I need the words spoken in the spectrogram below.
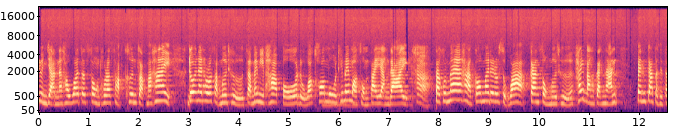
ยืนยันนะคะว่าจะส่งโทรศัพท์คืนกลับมาให้ โดยในโทรศัพท์มือถือจะไม่มีภาพโป๊หรือว่าข้อมูลที่ไม่เหมาะสมแต่อย่างใดค่ะแต่คุณแม่ค่ะก็ไม่ได้รู้สึกว่าการส่งมือถือให้บางแจ็คนั้น เป็นการตัดสินใจ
